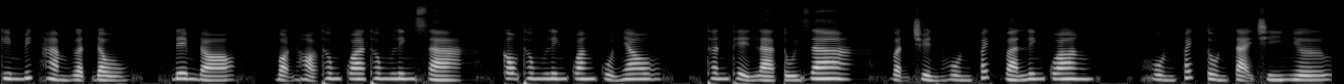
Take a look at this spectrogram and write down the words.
Kim Bích Hàm gật đầu. Đêm đó, bọn họ thông qua thông linh xà, câu thông linh quang của nhau. Thân thể là tối ra, vận chuyển hồn phách và linh quang. Hồn phách tồn tại trí nhớ,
